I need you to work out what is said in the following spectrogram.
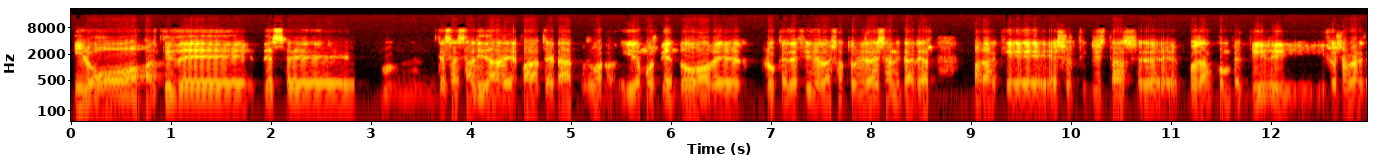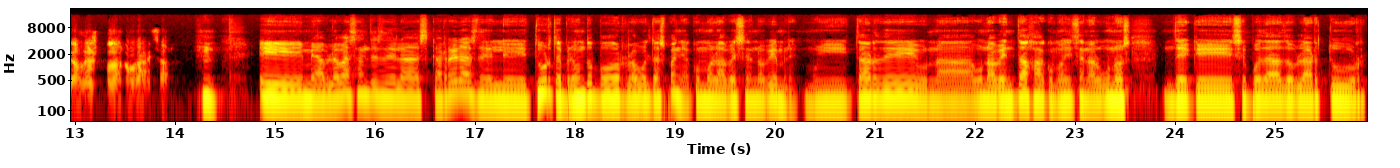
Y luego, a partir de, mm, esa salida para entrenar, pues bueno, iremos viendo a ver lo que deciden las autoridades sanitarias para que esos ciclistas eh, puedan competir y, los organizadores puedan organizar. Hmm. Eh, me hablabas antes de las carreras del eh, Tour, te pregunto por la Vuelta a España, ¿cómo la ves en noviembre? Muy tarde, una, ventaja, como dicen algunos, de que se pueda doblar Tour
